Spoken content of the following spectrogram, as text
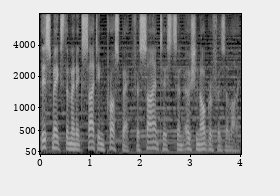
This makes them an exciting prospect for scientists and oceanographers alike.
